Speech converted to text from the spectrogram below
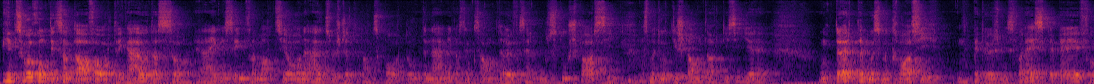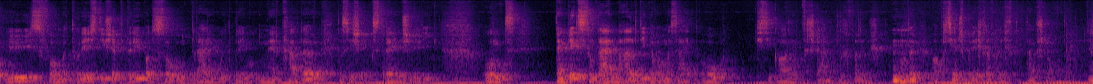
hinzu kommt jetzt noch die Anforderung auch, dass so Ereignisinformationen auch zwischen der Transportunternehmung, also im gesamten ÖV, austauschbar sein. Also man die standardisieren. Und dort muss man quasi ein Bedürfnis von SBB, von uns, von einem touristischen Betrieb oder so unter einen Hut bringen. Und ich merke auch dort, das ist extrem schwierig. Und dann gibt es zum Teil Meldungen, wo man sagt, oh, die sind gar nicht verständlich vielleicht, mhm. oder? aber sie entsprechen vielleicht dem Standard. Ja.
